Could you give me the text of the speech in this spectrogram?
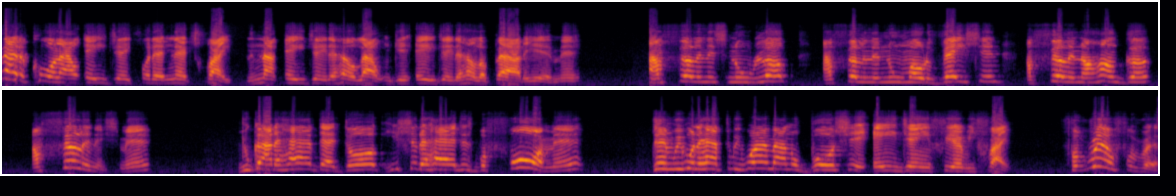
better call out AJ for that next fight and knock AJ the hell out and get AJ the hell up out of here, man. I'm feeling this new look. I'm feeling the new motivation. I'm feeling the hunger. I'm feeling this, man. You gotta have that, dog. He should have had this before, man. Then we wouldn't have to be worrying about no bullshit AJ and Fury fight. For real, for real.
